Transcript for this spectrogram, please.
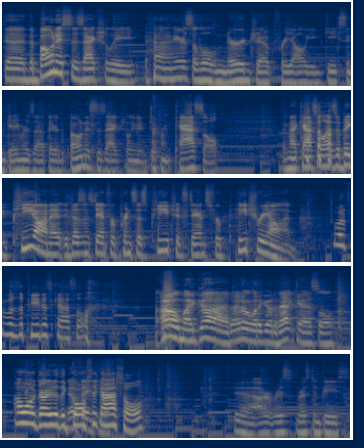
the the bonus is actually here's a little nerd joke for y'all you geeks and gamers out there. The bonus is actually in a different castle. And that castle has a big P on it. It doesn't stand for Princess Peach, it stands for Patreon. What if it was the penis castle? Oh my god, I don't want to go to that castle. I want to go to the No, Gothic thank you. castle. Yeah, Art, rest, rest in peace.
